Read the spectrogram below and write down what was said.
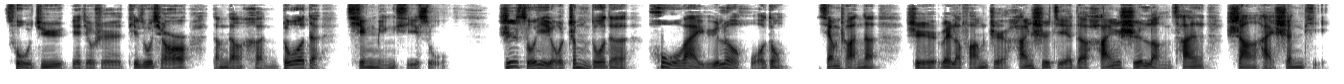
蹴鞠，也就是踢足球等等很多的清明习俗。之所以有这么多的户外娱乐活动，相传呢，是为了防止寒食节的寒食冷餐伤害身体，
